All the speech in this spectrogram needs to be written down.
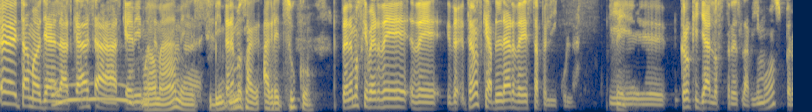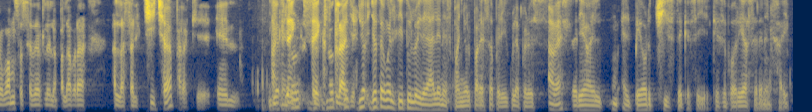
Eh, estamos ya en las casas que vimos. no en mames. Vi- Tenemos- Vimos a, a Gretsuko. Tenemos que ver de, de- de- tenemos que hablar de esta película. Y Sí. eh, creo que ya los tres la vimos, pero vamos a cederle la palabra a la salchicha para que él Yo- se, yo- se explaye. Yo, yo tengo el título ideal en español para esa película, pero es, A ver. sería el, el peor chiste que se, que se podría hacer en el hype.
